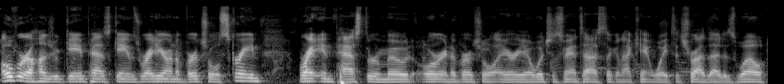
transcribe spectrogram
over 100 Game Pass games right here on a virtual screen, right in pass through mode or in a virtual area, which is fantastic. And I can't wait to try that as well.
